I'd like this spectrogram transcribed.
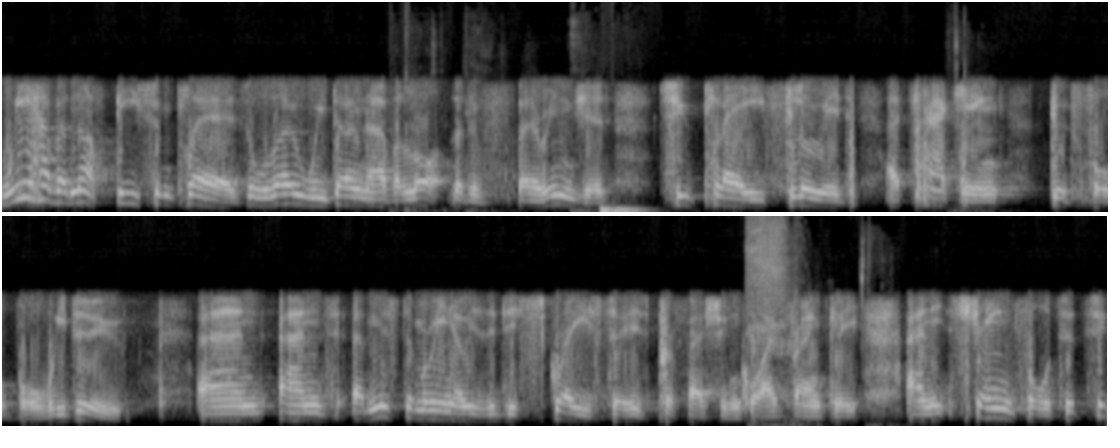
we have enough decent players, although we don't have a lot that have, are injured, to play fluid, attacking, good football. We do. And and uh, Mr. Mourinho is a disgrace to his profession, quite frankly. And it's shameful to, to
